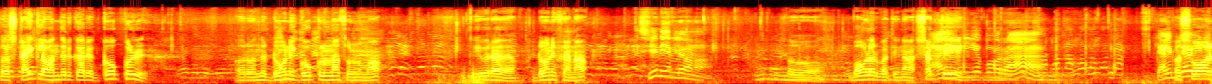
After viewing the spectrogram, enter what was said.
ஸோ ஸ்ட்ரைக்கில் வந்திருக்காரு கோகுல். அவர் வந்து டோனி கோகுல்னு தான் சொல்லணுமா. தீவிர டோனி ஃபேனா சீனியர்ல வேணும் ஸோ பவுலர் பார்த்தீங்கன்னா சக்தி. First ball.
